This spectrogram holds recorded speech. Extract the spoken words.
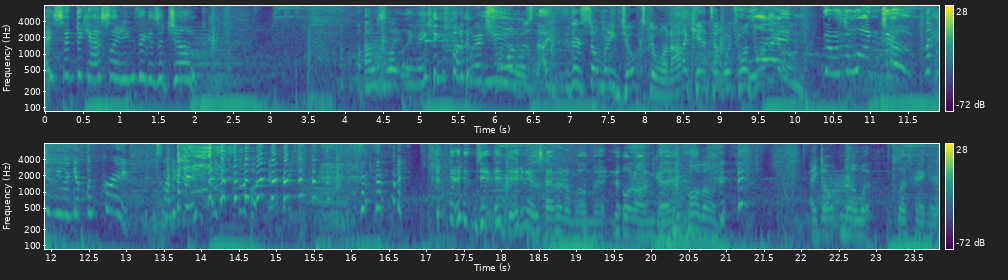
I said the gaslighting thing is a joke. I was lightly making fun of Which you. one was? I, there's so many jokes going on. I can't tell which one's real. There was one joke. I didn't even get the grape. It's not a grape. It's a strawberry. Daniel's having a moment. Hold on, guys. Hold on. I don't know what cliffhanger.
